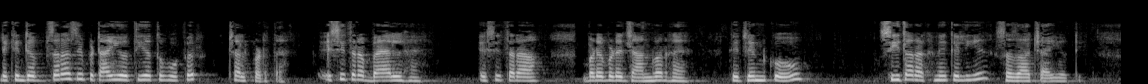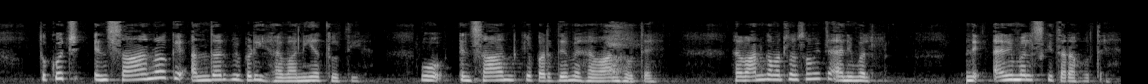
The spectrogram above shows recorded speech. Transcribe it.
لیکن جب ذرا سی پٹائی ہوتی ہے، تو وہ پھر چل پڑتا ہے۔ اسی طرح بیل ہے اسی طرح بڑے بڑے جانور ہیں کہ جن کو سیتا رکھنے کے لیے سزا چاہیے ہوتی۔ تو کچھ انسانوں کے اندر بھی بڑی حیوانیت ہوتی ہے۔ وہ انسان کے پردے میں حیوان ہوتے ہیں۔ حیوان کا مطلب سمجھتے اینیمل یعنی اینیملس کی طرح ہوتے ہیں۔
